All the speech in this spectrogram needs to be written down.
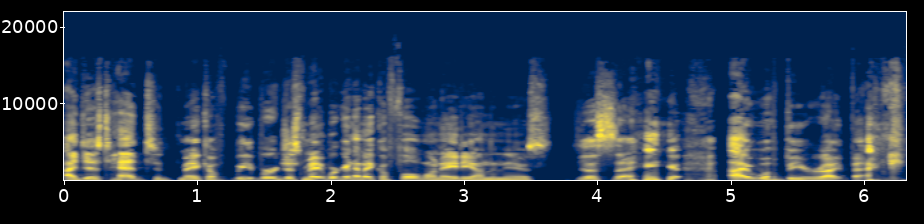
I just had to make a. We, we're just we're going to make a full 180 on the news. Just saying. I will be right back.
